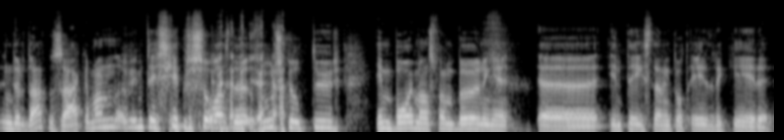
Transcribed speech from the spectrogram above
Inderdaad, de zakenman Wim T. Schippers, zoals de vloersculptuur in Boymans van Beuningen, in tegenstelling tot eerdere keren,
